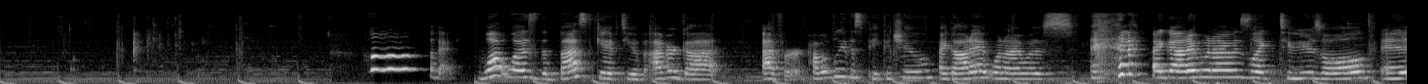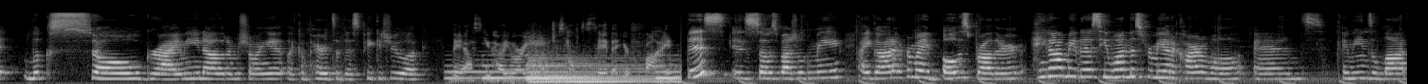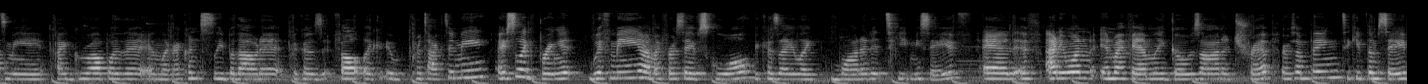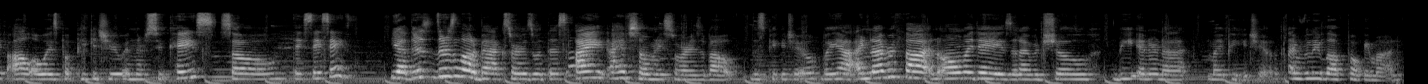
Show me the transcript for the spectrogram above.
Ah, okay, what was the best gift you have ever got ever. Probably this Pikachu. I got it when I was, I got it when I was like two years old. It looks so grimy now that I'm showing it, like compared to this Pikachu look. They ask you how you are, you just say that you're fine. This is so special to me. I got it from my oldest brother. He got me this, he won this for me at a carnival and it means a lot to me. I grew up with it and like I couldn't sleep without it because it felt like it protected me. I used to like bring it with me on my first day of school because I like wanted it to keep me safe. And if anyone in my family goes on a trip or something to keep them safe, I'll always put Pikachu in their suitcase so they stay safe. Yeah, there's there's a lot of backstories with this. I, I have so many stories about this Pikachu. But yeah, I never thought in all my days that I would show the internet my Pikachu. I really love Pokemon.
